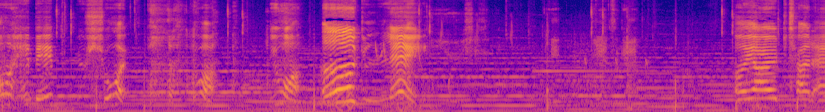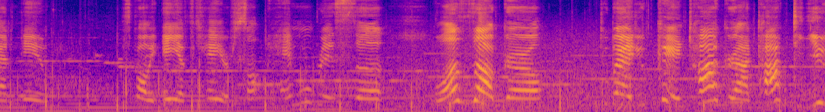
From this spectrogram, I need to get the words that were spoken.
Oh, hey, babe, you're short. You want, you want ugly. You, she's. He, yeah, it's a guy. Oh, yeah, I tried to add him. He's probably AFK or something. Hey, Marissa, what's up, girl? bad you can't talk or I talk to you.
